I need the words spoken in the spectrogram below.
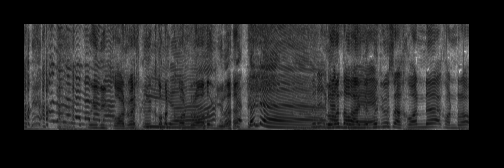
Wih di kon, weh, kon, Iya. konro gila. Bener. Bener. Lu kan kan tau gue. aja gue juga sakonda, konro.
